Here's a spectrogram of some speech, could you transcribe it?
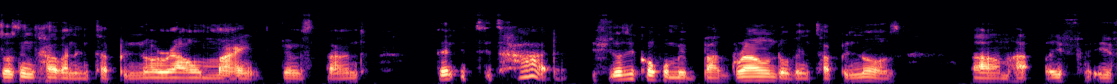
doesn't have an entrepreneurial mind. You understand? then it's, it's hard. If she doesn't come from a background of entrepreneurs, um, if if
